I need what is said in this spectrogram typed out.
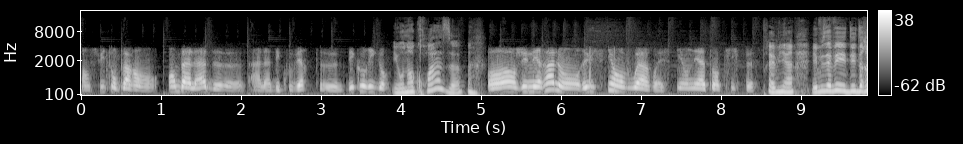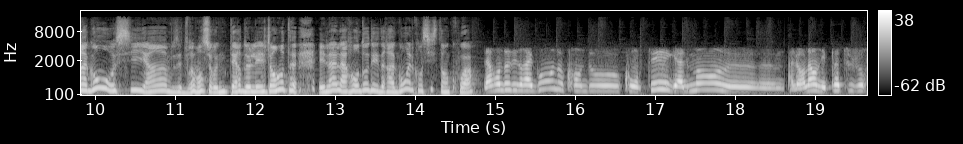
ensuite, on part en, en balade euh, à la découverte euh, des corrigans. et on en croise? en général, on réussit à en voir, ouais, si on est attentif. Très bien. Et vous avez des dragons aussi, hein Vous êtes vraiment sur une terre de légende. Et là, la rando des dragons, elle consiste en quoi? La rando des dragons, donc rando comptée également. euh, alors là, on n'est pas toujours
